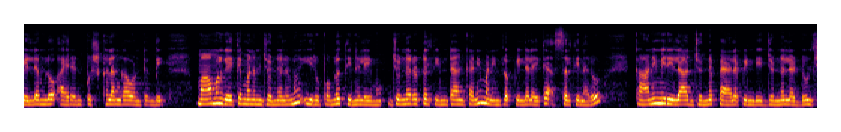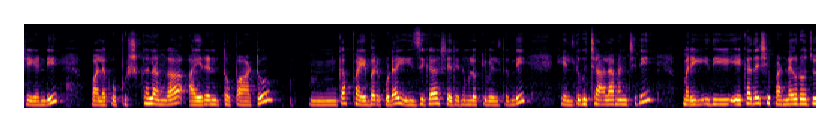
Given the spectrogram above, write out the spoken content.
బెల్లంలో ఐరన్ పుష్కలంగా ఉంటుంది. మామూలుగా అయితే మనం జొన్నలను ఈ రూపంలో తినలేము. జొన్న రొట్టెలు తింటాం కానీ మన ఇంట్లో పిల్లలు అయితే అస్సలు తినరు. కానీ మీరు ఇలా జొన్న పేలపిండి జొన్న లడ్డూలు చేయండి. వాళ్ళకు పుష్కలంగా ఐరన్తో పాటు ఇంకా ఫైబర్ కూడా ఈజీగా శరీరంలోకి వెళ్తుంది. హెల్త్కు చాలా మంచిది. మరి ఇది ఏకాదశి పండగ రోజు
